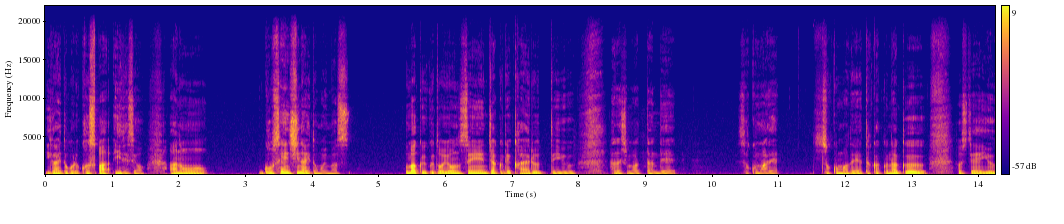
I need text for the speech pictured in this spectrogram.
意外とこれコスパいいですよ。あの5,000円しないと思います。うまくいくと4,000円弱で買えるっていう話もあったんでそこまで。そこまで高くなくそしてゆっ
